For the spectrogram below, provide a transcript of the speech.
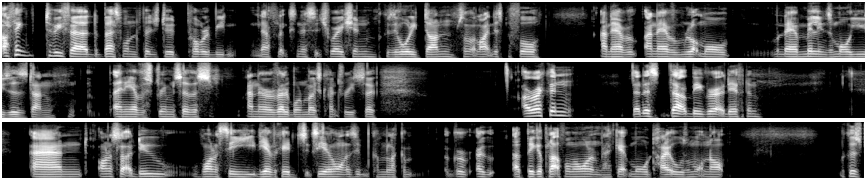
I think, to be fair, the best one to pitch to would probably be Netflix in this situation because they've already done something like this before, and they have and they have a lot more. They have millions more users than any other streaming service, and they're available in most countries. So, I reckon that is that would be a great idea for them. And honestly, I do want to see the Evercade succeed. I want to see it become like a, a, a bigger platform. I want them to get more titles and whatnot. Because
